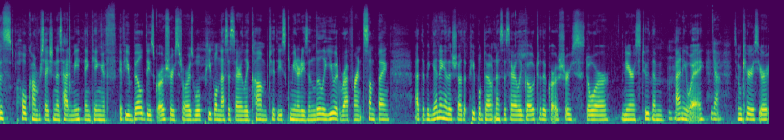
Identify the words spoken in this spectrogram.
This whole conversation has had me thinking if, if you build these grocery stores, will people necessarily come to these communities? And Lily, you had referenced something at the beginning of the show that people don't necessarily go to the grocery store nearest to them mm-hmm. anyway. Yeah. So I'm curious your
